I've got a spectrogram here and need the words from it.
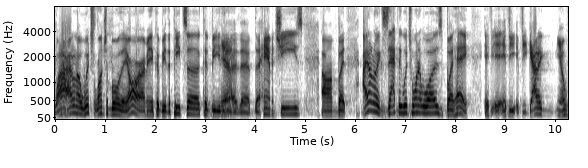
Wow. Now, I don't know which Lunchable they are. I mean, it could be the pizza, it could be Yeah. the, the the ham and cheese, um, but I don't know exactly which one it was. But hey, if if you if you gotta you know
